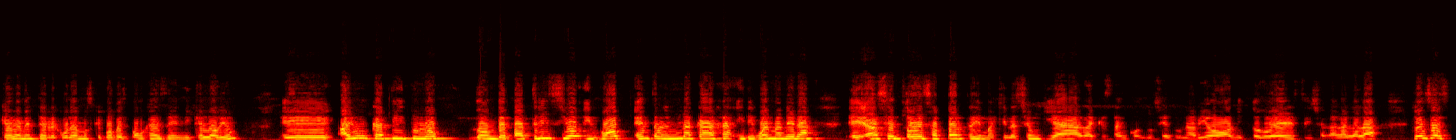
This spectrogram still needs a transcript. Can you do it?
que obviamente recordemos que Bob Esponja es de Nickelodeon, eh, hay un capítulo donde Patricio y Bob entran en una caja y de igual manera eh, hacen toda esa parte de imaginación guiada, que están conduciendo un avión y todo esto, y la. Entonces,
